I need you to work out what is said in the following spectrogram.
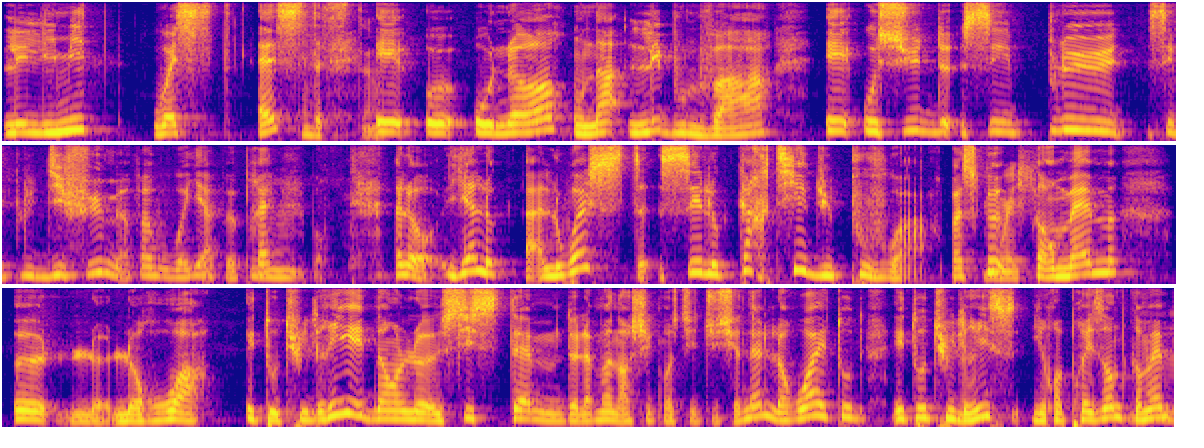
les limites ouest-est. Est. Et euh, au nord, on a les boulevards. Et au sud, c'est plus, c'est plus diffus, mais enfin, vous voyez à peu près. Mhm. Bon. Alors, il y a le, à l'ouest, c'est le quartier du pouvoir. Parce que, Oui. quand même, euh, le, le roi est aux Tuileries et dans le système de la monarchie constitutionnelle, le roi est, au- est aux Tuileries. Il représente quand même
